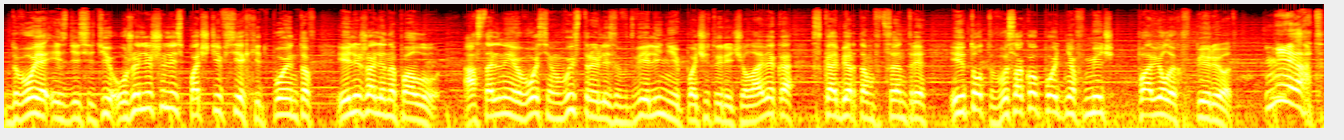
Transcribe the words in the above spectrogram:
Двое из десяти уже лишились почти всех хитпоинтов и лежали на полу. Остальные восемь выстроились в две линии по четыре человека с Кабертом в центре, и тот, высоко подняв меч, повел их вперед. «Нет!»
